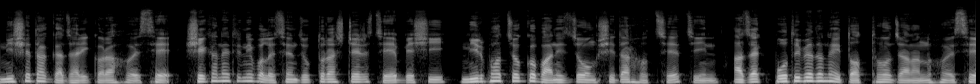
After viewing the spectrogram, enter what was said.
নিষেধাজ্ঞা জারি করা হয়েছে। সেখানে তিনি বলেছেন, যুক্তরাষ্ট্রের চেয়ে বেশি নির্ভরযোগ্য বাণিজ্য অংশীদার হচ্ছে চীন। আজ এক প্রতিবেদনে এই তথ্য জানানো হয়েছে।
